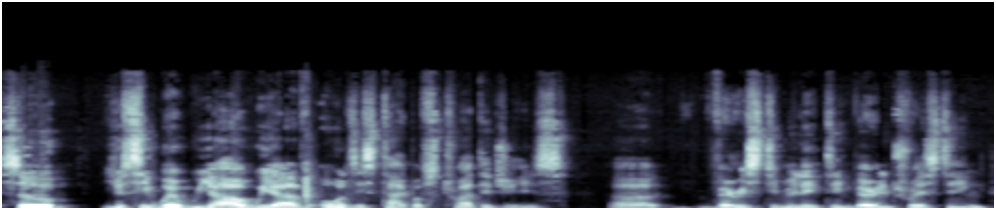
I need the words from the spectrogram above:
So you see where we are, we have all these type of strategies, uh, very stimulating, very interesting,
